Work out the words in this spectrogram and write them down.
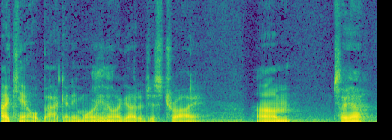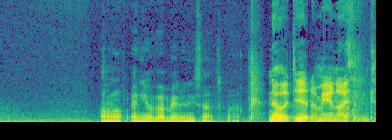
I can't hold back anymore. You know, I got to just try. Um, so yeah, I don't know if any of that made any sense, but No, it did. I mean, I think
